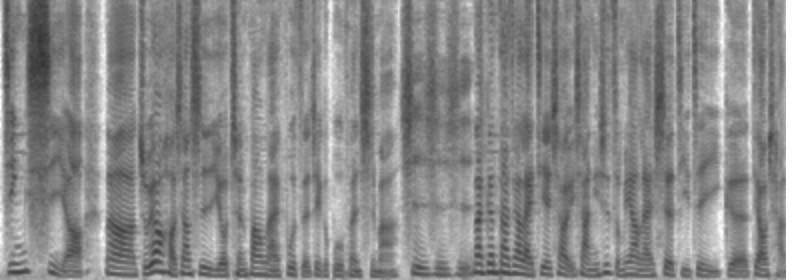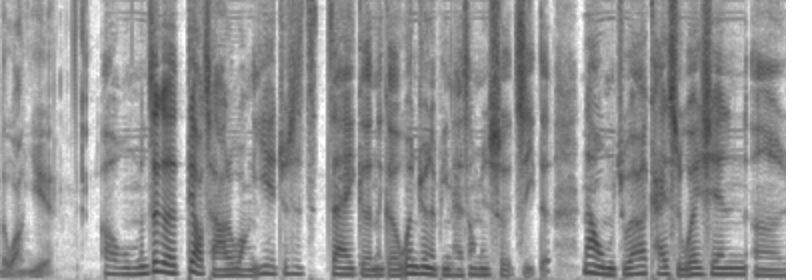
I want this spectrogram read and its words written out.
精细啊。那主要好像是由陈芳来负责这个部分，是吗？是是是。那跟大家来介绍一下，你是怎么样来设计这一个调查的网页？哦，我们这个调查的网页就是在一个那个问卷的平台上面设计的。那我们主要开始会先呃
